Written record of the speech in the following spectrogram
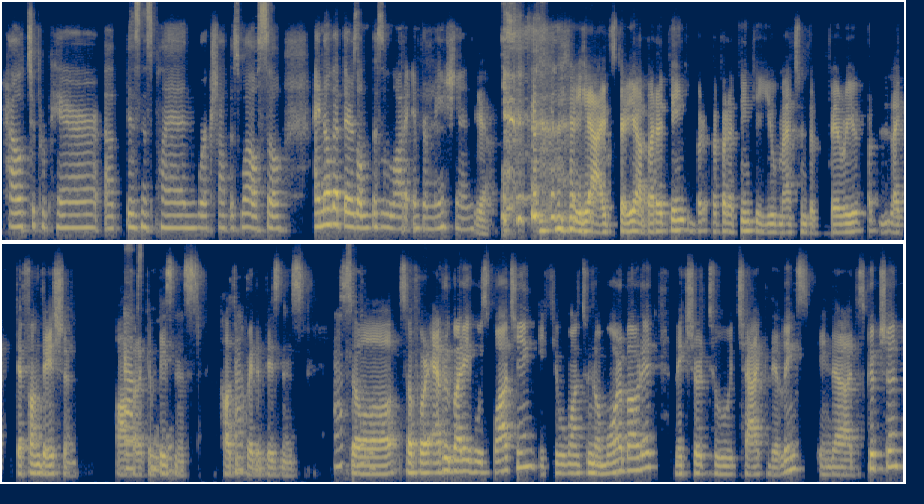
how to prepare a business plan workshop as well. So I know that there's a, there's a lot of information. Yeah. yeah, it's good. Yeah, but I think, but but, but I think you mentioned the very like the foundation of like a business, how to create a business. Absolutely. So, so for everybody who's watching, if you want to know more about it, make sure to check the links in the description.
